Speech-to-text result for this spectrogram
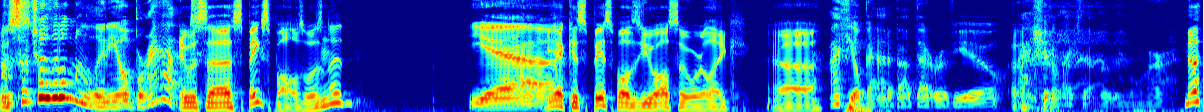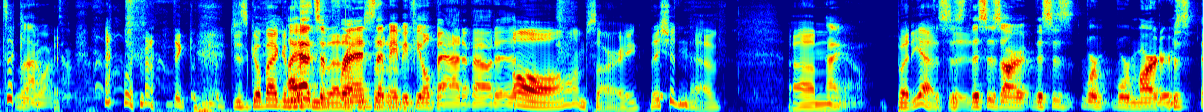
I'm was, such a little millennial brat. it was uh, Spaceballs, wasn't it? yeah. yeah, because Spaceballs, you also were like, uh, I feel bad about that review. I should have liked that movie more. no, it's okay. I don't want to talk about it. We don't have to- Just go back and I listen had some to that friends that made me feel bad about it. Oh, I'm sorry. They shouldn't have. Um, I know. But yeah, This is this is our this is we're we're martyrs.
